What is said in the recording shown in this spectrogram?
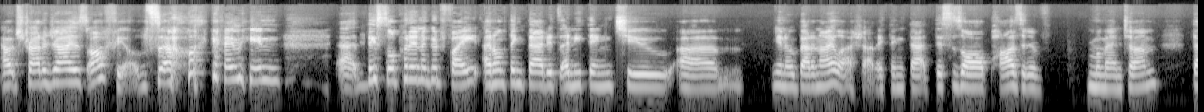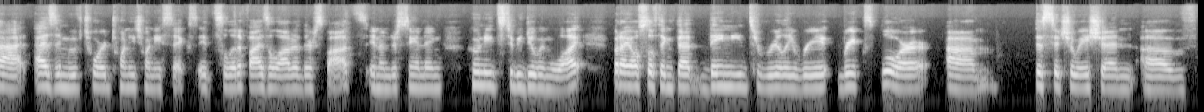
out strategized off field. So like I mean, uh, they still put in a good fight. I don't think that it's anything to um, you know bat an eyelash at. I think that this is all positive momentum that as they move toward 2026 it solidifies a lot of their spots in understanding who needs to be doing what but i also think that they need to really re- explore um, the situation of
